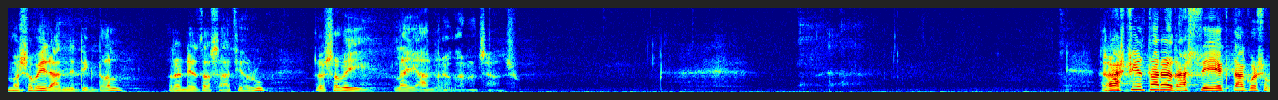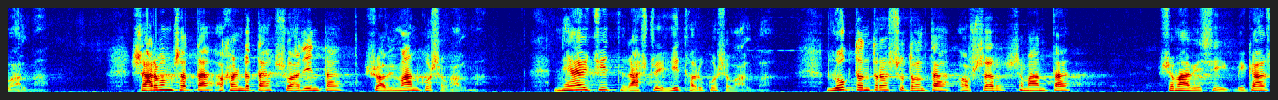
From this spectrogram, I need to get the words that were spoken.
म सबै राजनीतिक दल र नेता साथीहरू र सबैलाई आग्रह गर्न चाहन्छु। राष्ट्रियता र राष्ट्रिय एकताको सवालमा सार्वम सत्ता अखण्डता स्वाधीनता स्वाभिमानको सवालमा न्यायोचित राष्ट्रिय हितहरूको सवालमा लोकतन्त्र स्वतन्त्रता अवसर समानता समावेशी विकास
